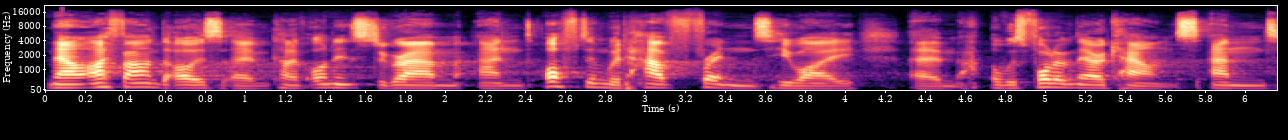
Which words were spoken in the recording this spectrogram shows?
Now, I found that I was um, kind of on Instagram and often would have friends who I, um, was following their accounts. And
